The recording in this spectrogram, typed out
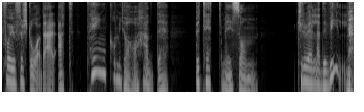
får ju förstå där att tänk om jag hade betett mig som Cruella de Vil.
